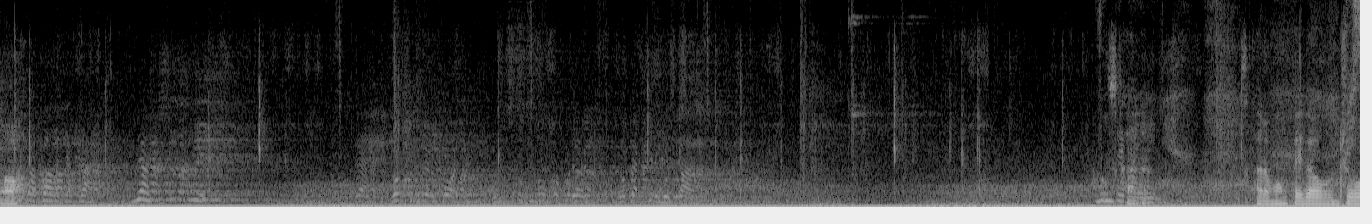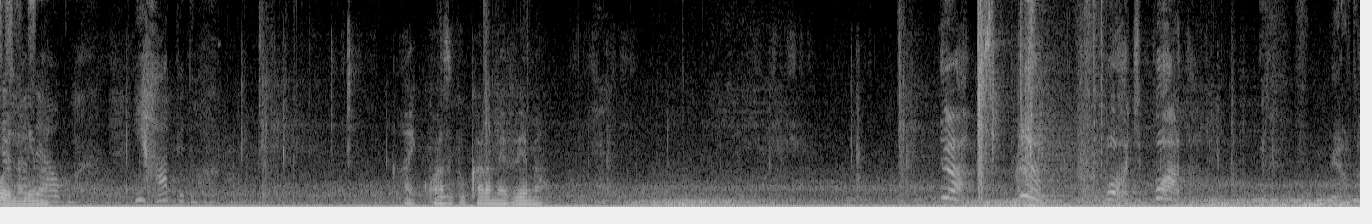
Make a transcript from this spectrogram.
Ó. Vamos Os pegar cara- ele. Os caras vão pegar o Joel ali, algo. E rápido. Ai, quase que o cara me vê, meu. Porra de porta! Merda!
